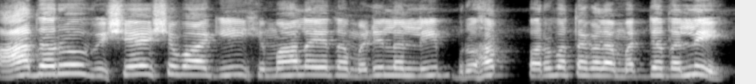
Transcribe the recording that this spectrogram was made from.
ಆದರೂ ವಿಶೇಷವಾಗಿ ಹಿಮಾಲಯದ ಮಡಿಲಲ್ಲಿ ಬೃಹತ್ ಪರ್ವತಗಳ ಮಧ್ಯದಲ್ಲಿ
